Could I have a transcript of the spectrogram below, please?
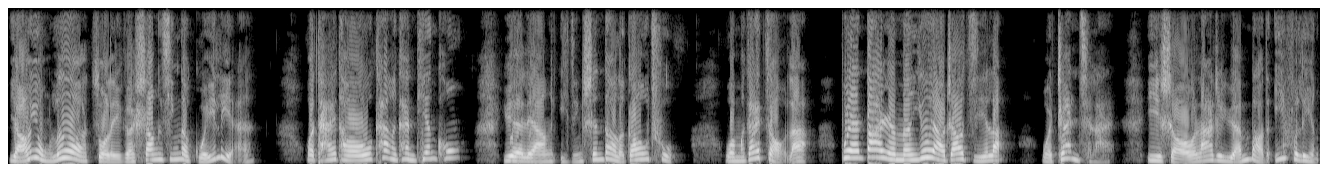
杨永乐做了一个伤心的鬼脸。我抬头看了看天空，月亮已经升到了高处。我们该走了，不然大人们又要着急了。我站起来，一手拉着元宝的衣服领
